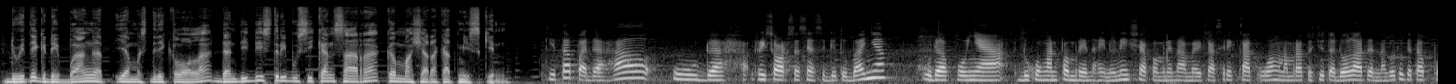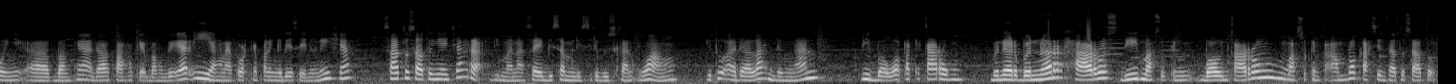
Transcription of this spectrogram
Duitnya gede banget yang mesti dikelola dan didistribusikan SARA ke masyarakat miskin. Kita padahal udah resourcesnya segitu banyak, udah punya dukungan pemerintah Indonesia, pemerintah Amerika Serikat, uang 600 juta dolar dan lagu itu kita punya uh, banknya adalah pakai bank BRI yang networknya paling gede se Indonesia. Satu-satunya cara di mana saya bisa mendistribusikan uang itu adalah dengan dibawa pakai karung. Benar-benar harus dimasukin bawain karung, masukin ke amplop, kasihin satu-satu.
